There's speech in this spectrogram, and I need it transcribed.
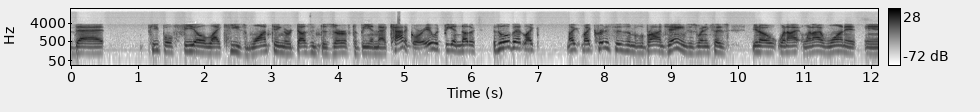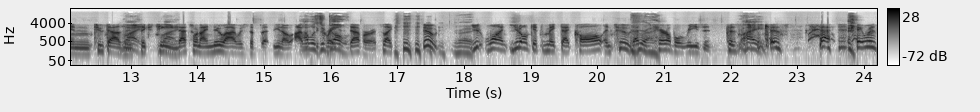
that people feel like he's wanting or doesn't deserve to be in that category. It would be another. It's a little bit like my my criticism of LeBron James is when he says, you know, when I when I won it in 2016, Right, right. that's when I knew I was the be- you know I was, was the the greatest GOAT. ever. It's like, dude, Right. you one you don't get to make that call, and two that's Right. a terrible reason because Right. because it was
